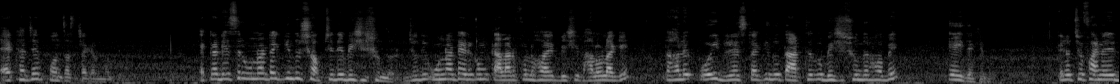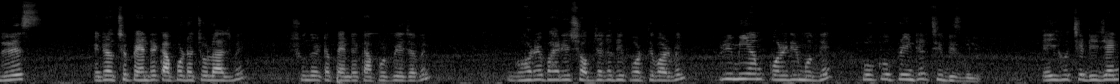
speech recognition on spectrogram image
এক হাজার পঞ্চাশ টাকার মধ্যে। একটা ড্রেসের ওনাটাই কিন্তু সবচেয়ে বেশি সুন্দর। যদি ওনাটা এরকম কালারফুল হয়, বেশি ভালো লাগে, তাহলে ওই ড্রেসটা কিন্তু তার থেকেও বেশি সুন্দর হবে। এই দেখেন, এটা হচ্ছে ফাইনালি ড্রেস এটা হচ্ছে প্যান্টের কাপড়টা চলে আসবে। সুন্দর একটা প্যান্টের কাপড় পেয়ে যাবেন। ঘরে বাইরে সব জায়গাতেই পরতে পারবেন প্রিমিয়াম কোয়ালিটির মধ্যে কোকো প্রিন্টের থ্রি পিসগুলি এই হচ্ছে ডিজাইন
